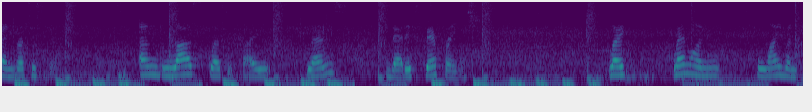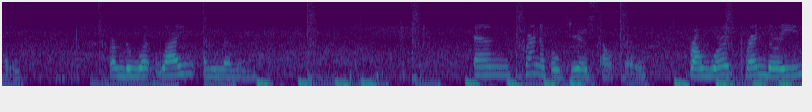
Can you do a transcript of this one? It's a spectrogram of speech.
and resistance. And the last classified blends that is beverage, like lemon, lemon ice, from the word lime and lemon and pineapple juice also, from word cranberry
